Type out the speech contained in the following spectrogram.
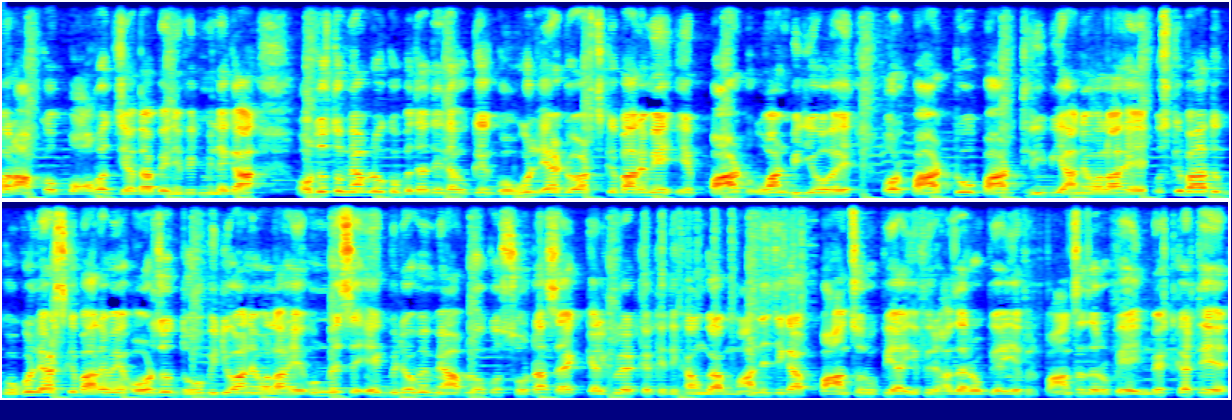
पर आपको बहुत ज़्यादा बेनिफिट मिलेगा। और दोस्तों, मैं आप लोगों को बता देता हूँ कि गूगल एडवर्ड्स के बारे में ये पार्ट वन वीडियो है और पार्ट टू पार्ट थ्री भी आने वाला है। उसके बाद गूगल एड्स के बारे में और जो दो वीडियो आने वाला है, उनमें से एक वीडियो में मैं आप लोगों को छोटा सा कैलकुलेट करके दिखाऊँगा। मान लीजिएगा पाँच सौ या फिर हज़ार रुपया या फिर पाँच हज़ार रुपया इन्वेस्ट करते हैं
